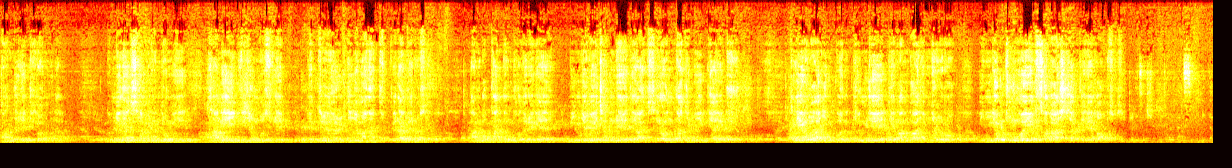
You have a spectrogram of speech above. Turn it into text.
간절히 기도합니다. 금명한 3.1운동이 상해의 비정부 수립 100주년을 기념하는 특별한 해로서 남북한 동포들에게 민족의 장래에 대한 새로운 다짐이 있게 하여 주시고 자유와 경제 개방과 협력으로 민족 중호의 역사가 시작되게 하옵소서. 1절에서 19절 말씀입니다.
